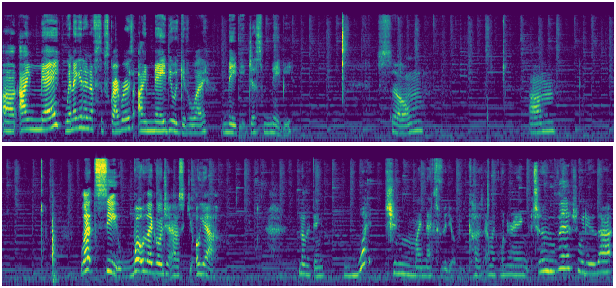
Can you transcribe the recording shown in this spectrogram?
Uh, I may, when I get enough subscribers, I may do a giveaway. Maybe, just maybe. So, um, let's see. What was I going to ask you? Oh yeah, another thing. What should my next video be? Because I'm like wondering, should I do this? Should we do that?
